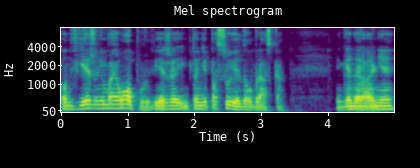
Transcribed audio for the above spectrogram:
on wie, że nie mają opór, wie, że im to nie pasuje do obrazka. Generalnie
